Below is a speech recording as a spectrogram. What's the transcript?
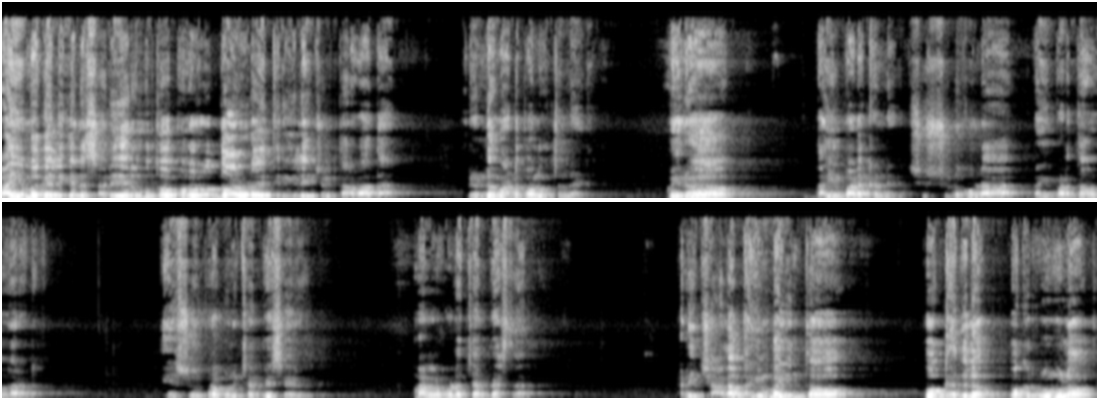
మహిమ కలిగిన శరీరముతో పునరుద్ధారుడై తిరిగి లేచిన తర్వాత రెండో మాట పలుకుతున్నాడు. మీరు భయపడకండి. శిష్యులు కూడా భయపడతా ఉన్నారట. యేసు ప్రభుని చంపేశారు. మళ్ళీ కూడా చంపేస్తారు. అని చాలా భయం భయంతో ఓ గదిలో ఒక రూములో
